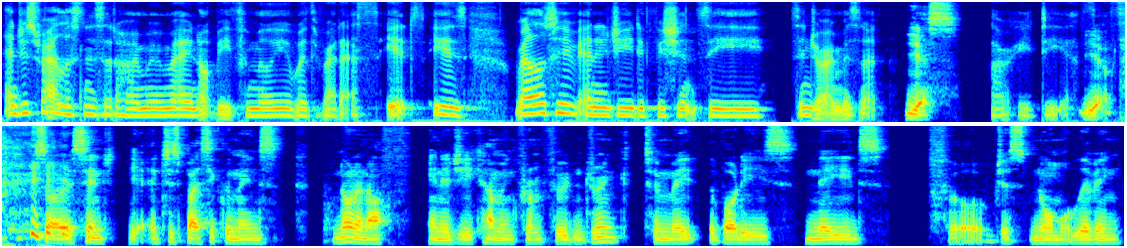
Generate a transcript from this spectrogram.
And just for our listeners at home who may not be familiar with RED-S, it is relative energy deficiency syndrome, isn't it? Yes. REDS. Yeah. so essentially, yeah, it just basically means not enough energy coming from food and drink to meet the body's needs for just normal living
